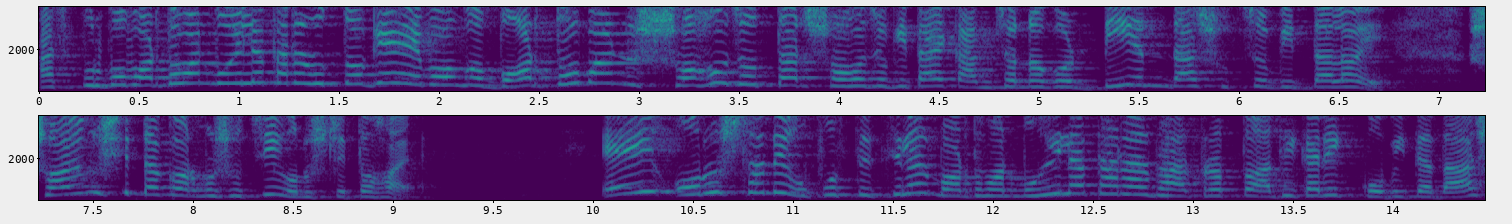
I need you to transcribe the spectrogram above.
আজ পূর্ব বর্ধমান মহিলা থানার উদ্যোগে এবং বর্ধমান সহযোদ্ধার সহযোগিতায় কাঞ্চননগর ডিএন দাস উচ্চ বিদ্যালয়ে স্বয়ংসিদ্ধা কর্মসূচি অনুষ্ঠিত হয়। এই অনুষ্ঠানে উপস্থিত ছিলেন বর্ধমান মহিলা থানার ভারপ্রাপ্ত আধিকারিক কবিতা দাস,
